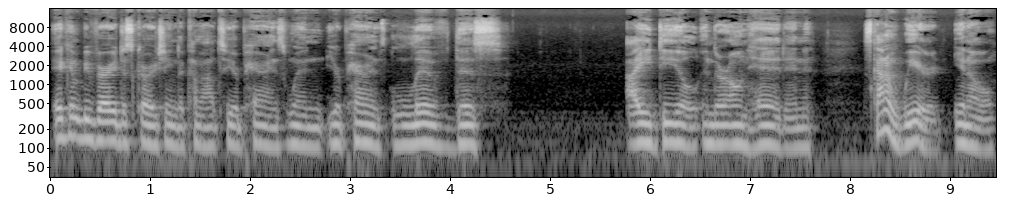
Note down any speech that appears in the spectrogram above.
It can be very discouraging to come out to your parents when your parents live this ideal in their own head and it's kind of weird, you know.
